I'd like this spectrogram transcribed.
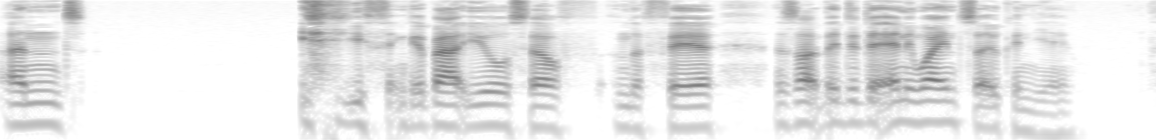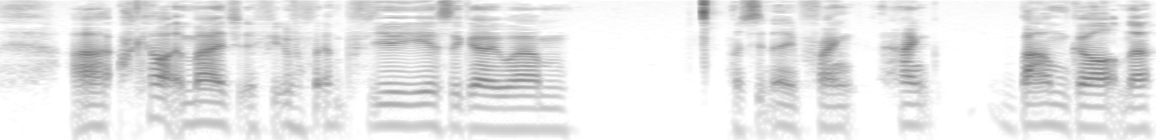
and you think about yourself and the fear. It's like they did it anyway, and so can you. Uh, I can't imagine if you remember a few years ago. Um, what's his name? Frank Hank Baumgartner,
